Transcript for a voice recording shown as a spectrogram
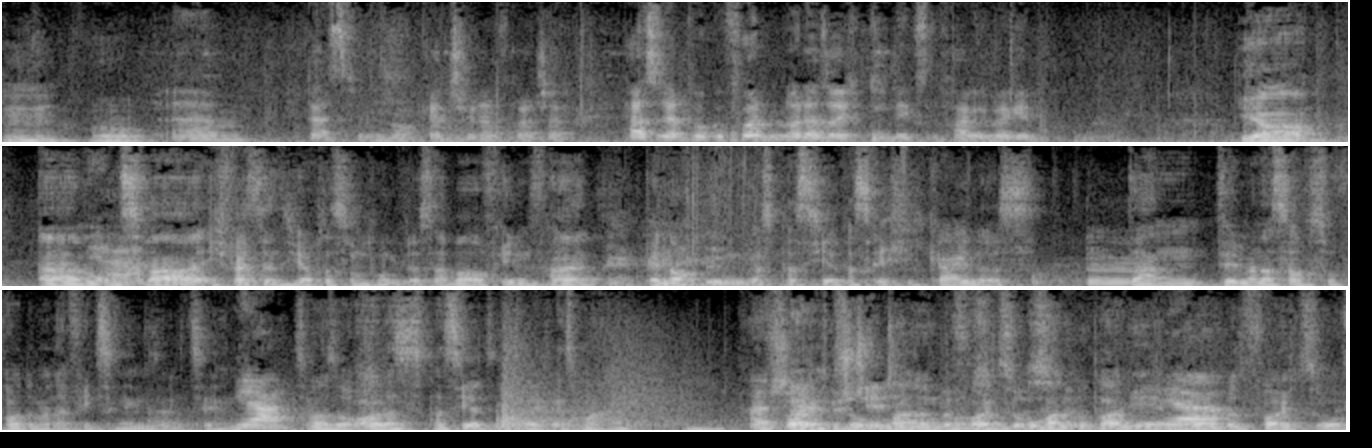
Mhm. Ja. Ähm, das finde ich Ja. ganz schön an Freundschaft. Hast du den Punkt gefunden oder soll ich zur nächsten Frage übergehen? Ja, ähm, Ja. und zwar, ich weiß jetzt nicht, ob das so ein Punkt ist, aber auf jeden Fall, wenn noch irgendwas passiert, was richtig geil ist, dann will man das auch sofort immer der Vizegang erzählen. Mhm. Ja. Ist immer so, oh, das ist passiert, direkt erstmal bevor ich, zu Oma, bevor ich zu Oma und. Opa gehe Ja. oder bevor ich zu.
